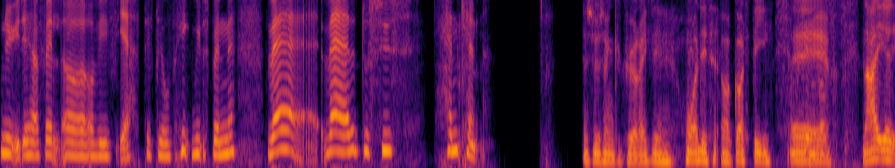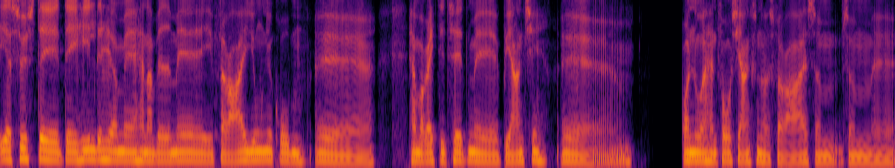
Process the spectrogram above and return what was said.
ny i det her felt, og, og vi, ja, det bliver jo helt vildt spændende. Hvad, hvad er det, du synes, han kan? Jeg synes, han kan køre rigtig hurtigt og godt bil. Simpelt. nej, jeg, jeg synes, det, det er hele det her med, at han har været med i Ferrari juniorgruppen. Øh, han var rigtig tæt med Bianchi. Øh, og nu er han får chancen hos Ferrari, som, som, øh,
